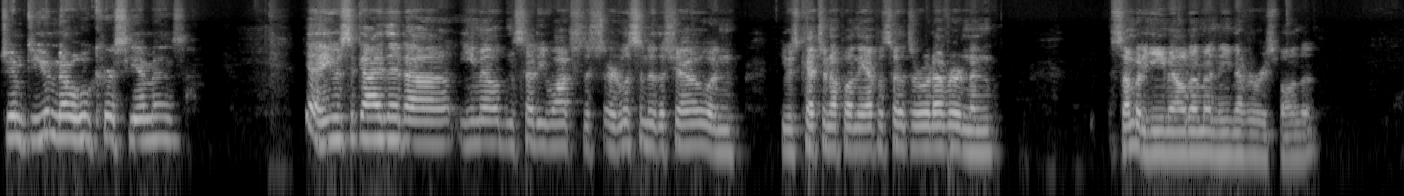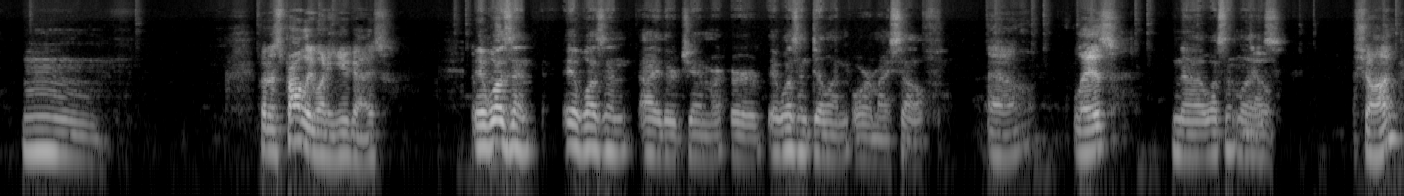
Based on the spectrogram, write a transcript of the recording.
Jim, do you know who Chris Yim is? Yeah, he was the guy that uh, emailed and said he watched this or listened to the show and he was catching up on the episodes or whatever. And then somebody emailed him and he never responded. Hmm. But it's probably one of you guys. It wasn't. It wasn't either Jim or, or it wasn't Dylan or myself. Uh, Liz, No, it wasn't Liz. No. Sean,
